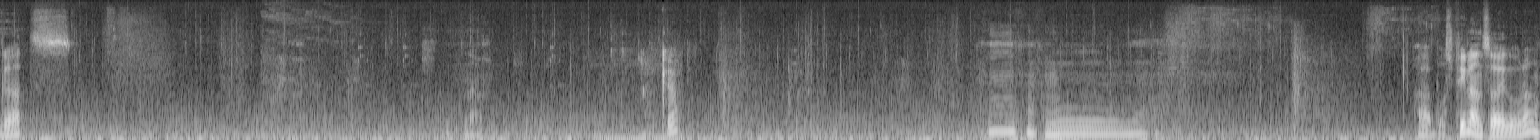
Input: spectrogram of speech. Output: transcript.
Guts. Na. Okay. Ah, bloß Fehlanzeige, oder?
